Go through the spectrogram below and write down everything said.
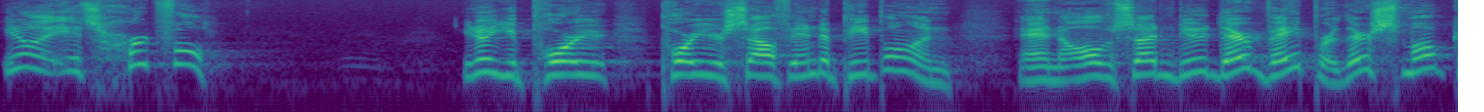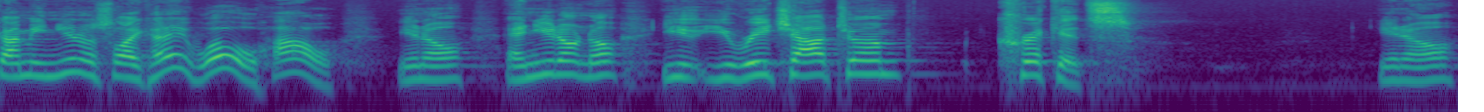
you know it's hurtful. You know, you pour, pour yourself into people and, and all of a sudden, dude, they're vapor, they're smoke. I mean, you know, it's like, hey, whoa, how? You know, and you don't know. You, you reach out to them, crickets. You know,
